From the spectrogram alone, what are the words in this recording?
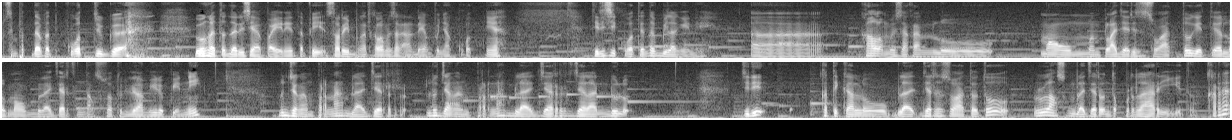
sempat dapat quote juga. Gue nggak tahu dari siapa ini tapi sorry banget kalau misalkan ada yang punya quote-nya. Jadi si quote-nya bilang ini uh, kalau misalkan lu mau mempelajari sesuatu gitu ya lu mau belajar tentang sesuatu di dalam hidup ini lu jangan pernah belajar lu jangan pernah belajar jalan dulu. Jadi ketika lu belajar sesuatu tuh lu langsung belajar untuk berlari gitu. Karena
